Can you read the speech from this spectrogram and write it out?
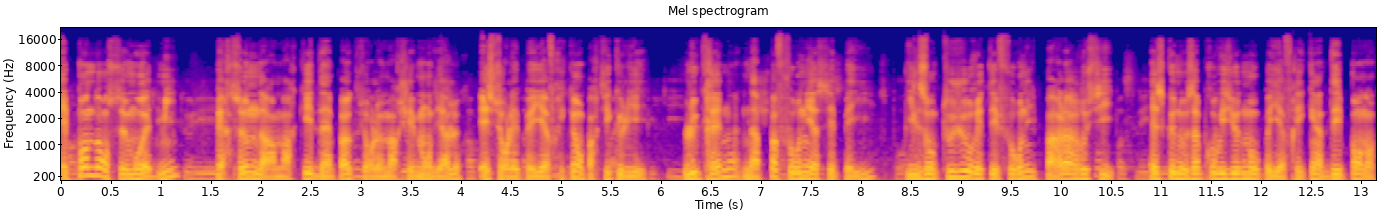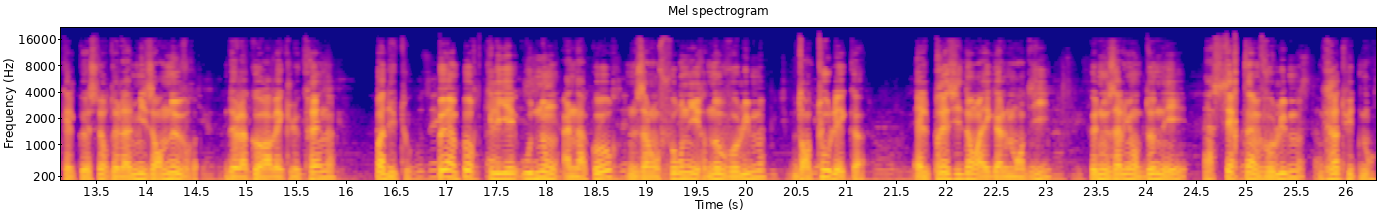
Et pendant ce mois et demi, personne n'a remarqué d'impact sur le marché mondial et sur les pays africains en particulier. L'Ukraine n'a pas fourni à ces pays, ils ont toujours été fournis par la Russie. Est-ce que nos approvisionnements aux pays africains dépendent en quelque sorte de la mise en œuvre de l'accord avec l'Ukraine? Pas du tout. Peu importe qu'il y ait ou non un accord, nous allons fournir nos volumes dans tous les cas. Et le président a également dit que nous allions donner un certain volume gratuitement.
